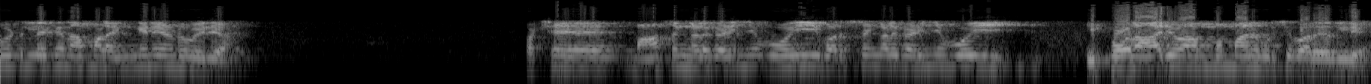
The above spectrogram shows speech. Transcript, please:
വീട്ടിലേക്ക് നമ്മൾ എങ്ങനെയാണ് വരിക? പക്ഷേ മാസങ്ങൾ കഴിഞ്ഞു പോയി വർഷങ്ങൾ കഴിഞ്ഞു പോയി ഇപ്പോൾ ആരും ആ കുറിച്ച് പറയാറില്ല.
